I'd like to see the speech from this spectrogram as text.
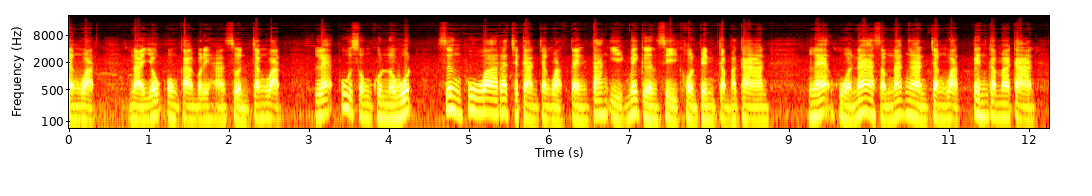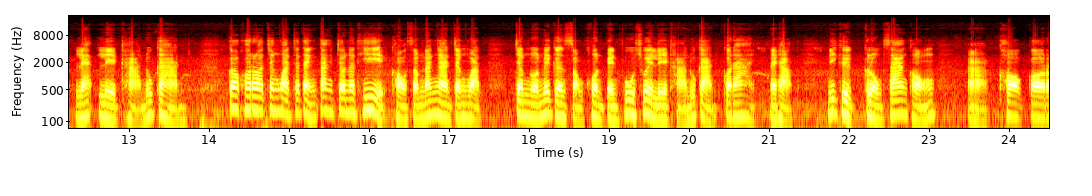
จังหวัด นายกองค์การบริหารส่วนจังหวัด และผู้ทรงคุณวุฒิซึ่งผู้ว่าราชการจังหวัดแต่งตั้งอีกไม่เกิน 4 คนเป็นกรรมการ และหัวหน้าสำนักงานจังหวัดเป็นกรรมการ และเลขานุการกครจังหวัดจะแต่งตั้งเจ้าหน้าที่ของสำนักงานจังหวัดจำนวนไม่เกิน 2 คนเป็นผู้ช่วยเลขานุการก็ได้นะครับ นี่คือโครงสร้างของอาคกร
